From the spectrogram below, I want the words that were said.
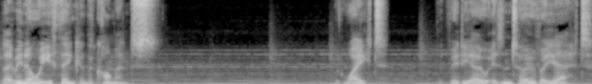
Let me know what you think in the comments. But wait, the video isn't over yet.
